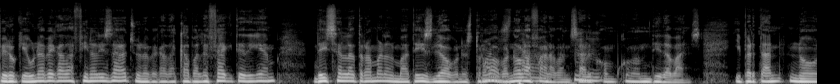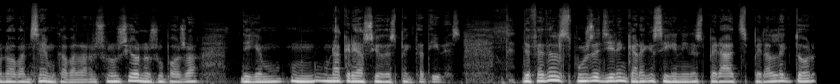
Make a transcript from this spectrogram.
però que una vegada finalitzats, una vegada acaba l'efecte, diguem, deixen la trama en el mateix lloc on es trobava, on no la fan avançar, mm -hmm. com, com hem dit abans. I per tant, no, no avancem cap a la resolució, no suposa, diguem, un, una creació d'expectatives. De fet, els punts de gir, encara que siguin inesperats per al lector,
